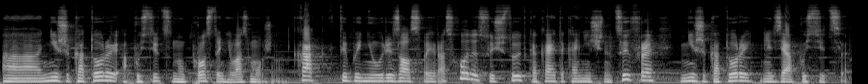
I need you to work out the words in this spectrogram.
э, ниже которой опуститься ну просто невозможно. Как ты бы не урезал свои расходы, существует какая-то конечная цифра, ниже которой нельзя опуститься.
